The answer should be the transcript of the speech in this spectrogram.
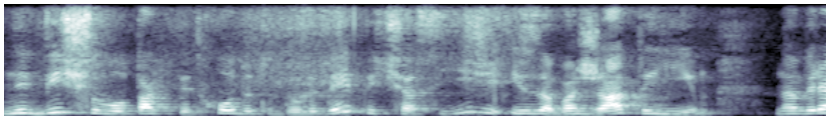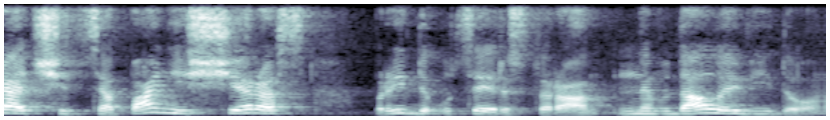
Неввічливо так підходити до людей під час їжі і заважати їм. Навряд чи ця пані ще раз прийде у цей ресторан. Невдале відео.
